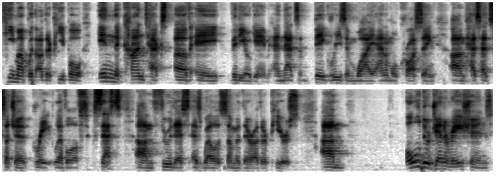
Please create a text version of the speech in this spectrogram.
team up with other people in the context of a video game, and that's a big reason why Animal Crossing um, has had such a great level of success um, through this, as well as some of their other peers. Um, older generations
